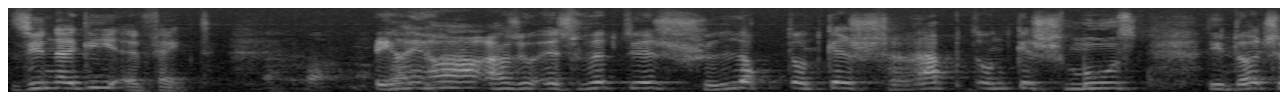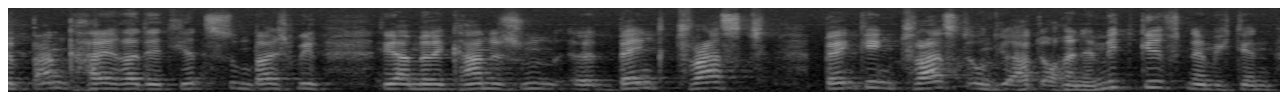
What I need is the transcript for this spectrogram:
Synergieeffekt. Ja, ja, also es wird geschluckt und geschrappt und geschmust. Die Deutsche Bank heiratet jetzt zum Beispiel den amerikanischen äh, Bank Trust, Banking Trust und hat auch eine Mitgift, nämlich den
